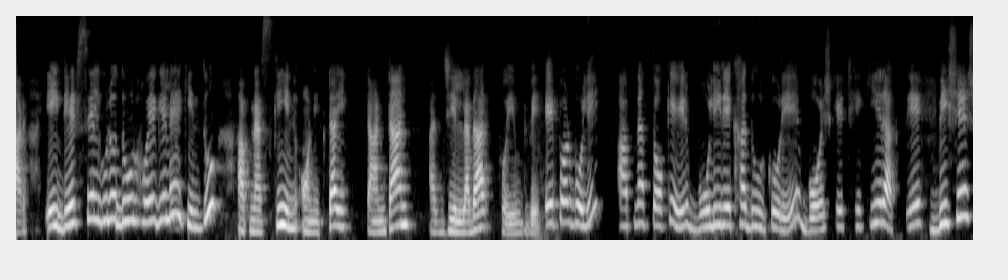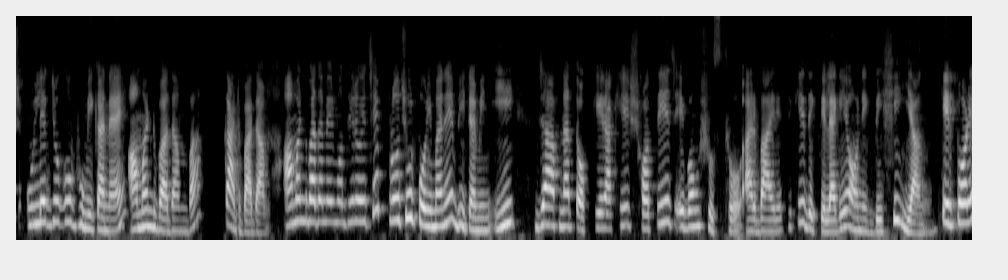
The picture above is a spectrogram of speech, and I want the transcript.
আর এই ডেড সেলগুলো দূর হয়ে গেলে কিন্তু আপনার স্কিন অনেকটাই টান টান আর জেল্লাদার হয়ে উঠবে। এরপর বলি, আপনার ত্বকের বলিরেখা দূর করে বয়সকে ঠেকিয়ে রাখতে বিশেষ উল্লেখযোগ্য ভূমিকা নেয় আমন্ড বাদাম বা কাঠবাদাম। আমন্ড বাদামের মধ্যে রয়েছে প্রচুর পরিমাণে ভিটামিন ই যা আপনার ত্বককে রাখে সতেজ এবং সুস্থ, আর বাইরে থেকে দেখতে লাগে অনেক বেশি ইয়াং এরপরে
